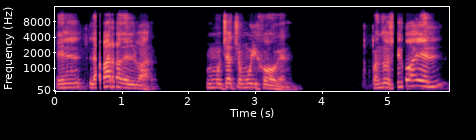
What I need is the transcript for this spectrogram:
en la barra del bar. Un muchacho muy joven. Cuando llegó a él,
